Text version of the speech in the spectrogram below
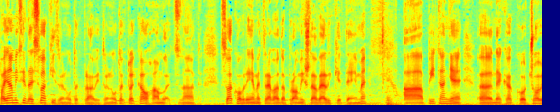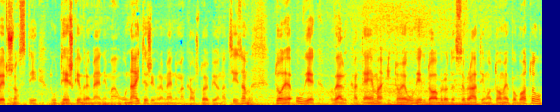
Pa ja mislim da je svaki trenutak pravi trenutak, to je kao Hamlet, znate. Svako vrijeme treba da promišlja velike teme, a pitanje e, nekako čovječnosti u teškim vremenima, u najtežim vremenima kao što je bio nacizam, to je uvijek velika tema i to je uvijek dobro da se vratimo tome, pogotovo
